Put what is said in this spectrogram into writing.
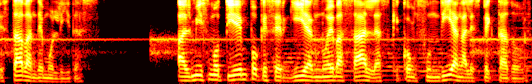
estaban demolidas al mismo tiempo que se erguían nuevas alas que confundían al espectador.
